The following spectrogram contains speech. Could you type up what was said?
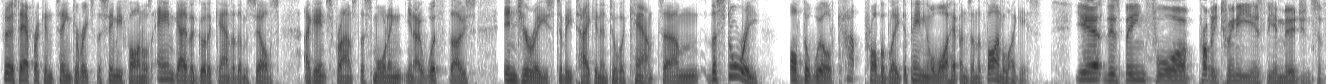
first African team to reach the semi finals, and gave a good account of themselves against France this morning, you know, with those injuries to be taken into account. Um, the story of the World Cup, probably, depending on what happens in the final, I guess. Yeah, there's been for probably 20 years the emergence of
